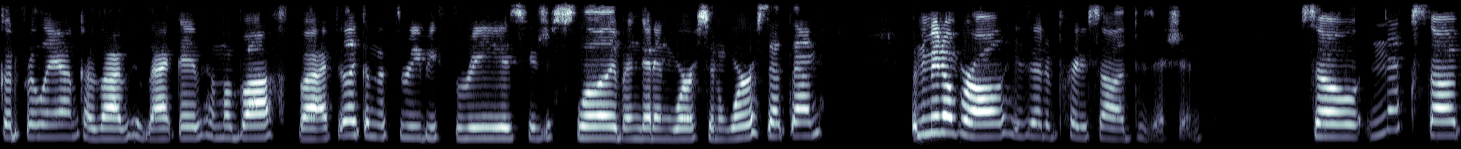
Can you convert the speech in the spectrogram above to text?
good for Leon because obviously that gave him a buff. But I feel like in the 3v3s, he's just slowly been getting worse and worse at them. But I mean, overall, he's at a pretty solid position. So next up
